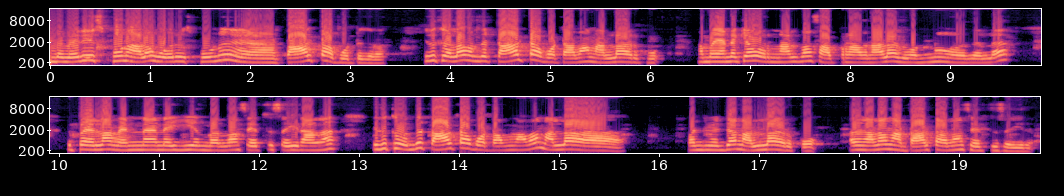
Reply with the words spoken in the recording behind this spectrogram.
இந்த மாரி ஸ்பூனால ஒரு ஸ்பூனு டால்டா போட்டுக்கிறோம். இதுக்கெல்லாம் வந்து டால்டா போட்டாதான் நல்லா இருக்கும் நம்ம என்னைக்கோ ஒரு நாள் தான் சாப்பிட்றோம். அதனால அது ஒன்றும் இது இல்லை. இப்போ எல்லாம் வெண்ணெய் நெய் இந்த மாதிரி தான் சேர்த்து செய்கிறாங்க இதுக்கு வந்து டால்டா போட்டோம்னா தான் நல்லா பஞ்சு பஞ்சா நல்லா இருக்கும். அதனால நான் டால்டா தான் சேர்த்து செய்கிறேன்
